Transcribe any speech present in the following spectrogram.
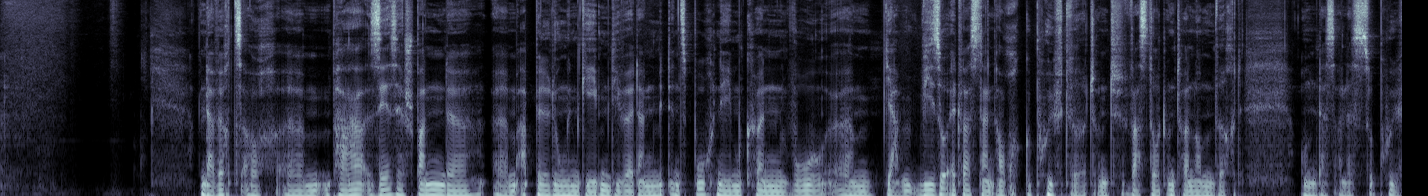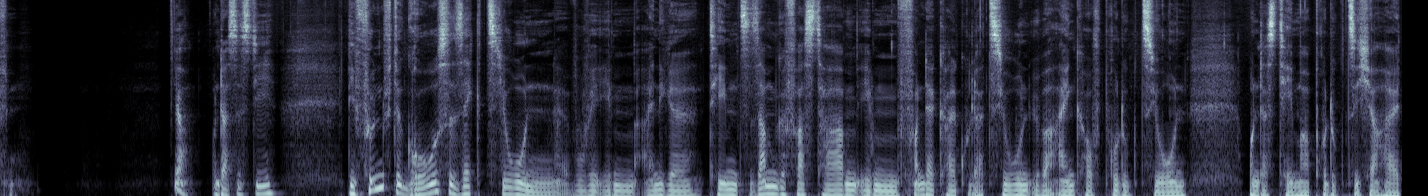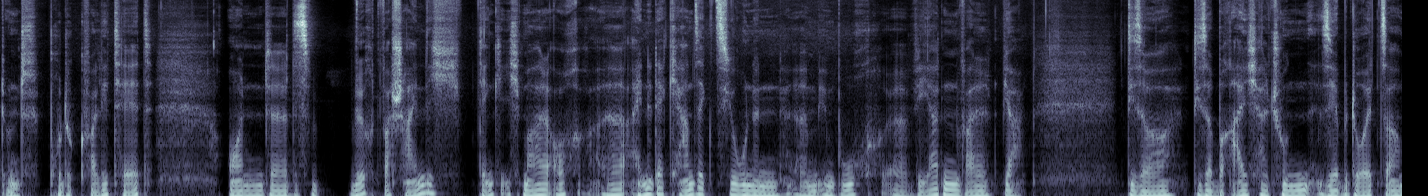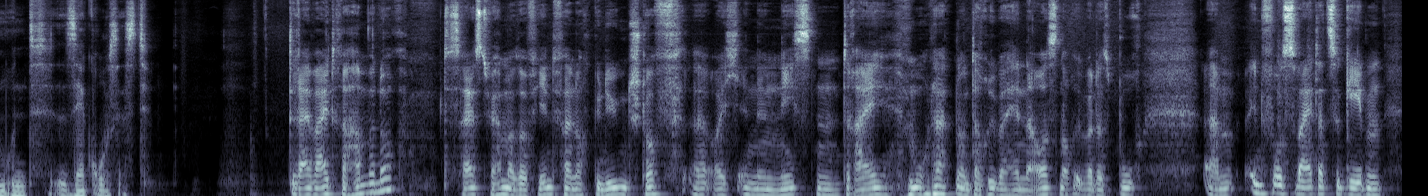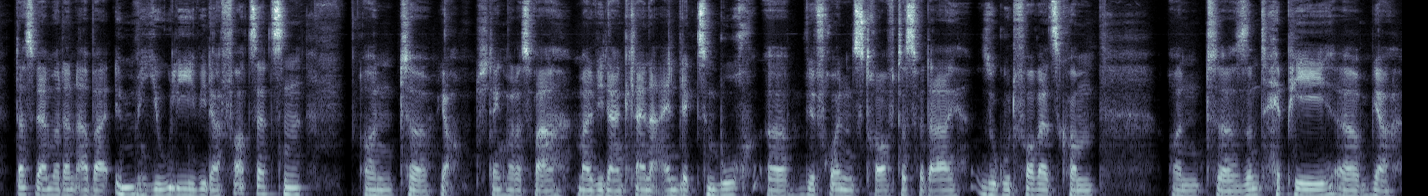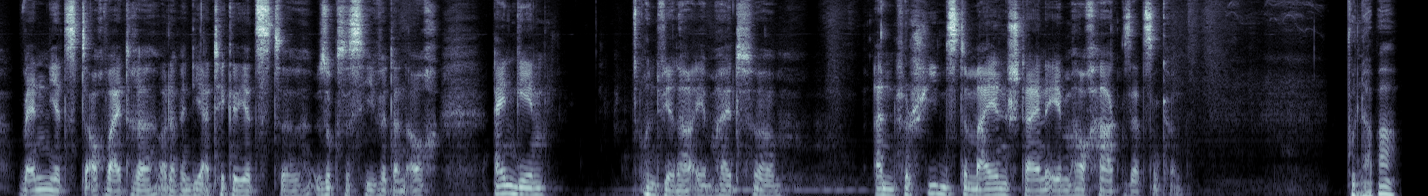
Und da wird es auch ähm, ein paar sehr, sehr spannende ähm, Abbildungen geben, die wir dann mit ins Buch nehmen können, wo ähm, ja, wie so etwas dann auch geprüft wird und was dort unternommen wird, um das alles zu prüfen. Ja, und das ist die, die fünfte große Sektion, wo wir eben einige Themen zusammengefasst haben, eben von der Kalkulation über Einkauf, Produktion und das Thema Produktsicherheit und Produktqualität. Und äh, das wird wahrscheinlich, denke ich mal, auch äh, eine der Kernsektionen ähm, im Buch äh, werden, weil ja dieser, dieser Bereich halt schon sehr bedeutsam und sehr groß ist. Drei weitere haben wir noch. Das heißt, wir haben also auf jeden Fall noch genügend Stoff, äh, euch in den nächsten drei Monaten und darüber hinaus noch über das Buch ähm, Infos weiterzugeben. Das werden wir dann aber im Juli wieder fortsetzen. Und äh, ja, ich denke mal, das war mal wieder ein kleiner Einblick zum Buch. Äh, wir freuen uns drauf, dass wir da so gut vorwärts kommen und äh, sind happy, äh, ja, wenn jetzt auch weitere oder wenn die Artikel jetzt äh, sukzessive dann auch eingehen und wir da eben halt äh, an verschiedenste Meilensteine eben auch Haken setzen können. Wunderbar.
